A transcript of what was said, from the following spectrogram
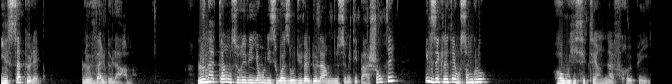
Il s'appelait le Val de larmes. Le matin, en se réveillant, les oiseaux du Val de larmes ne se mettaient pas à chanter, ils éclataient en sanglots. Oh oui, c'était un affreux pays.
